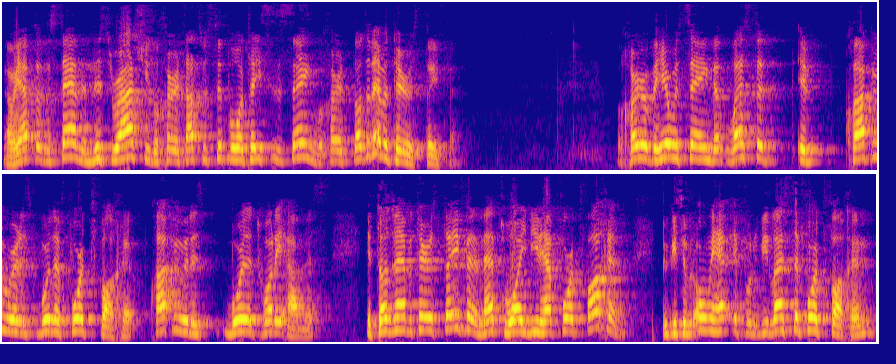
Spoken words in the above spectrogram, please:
Now we have to understand in this Rashi, L'chayr, it's not so simple what Taisus is saying. L'chayr doesn't have a terrorist teifen. L'chayr over here was saying that less than, if klapi word is more than four tfachim, klapi word is more than 20 amis, it doesn't have a terrorist teifen, and that's why you need to have four tfachim. Because if it would only have, if it would be less than four tfachim,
